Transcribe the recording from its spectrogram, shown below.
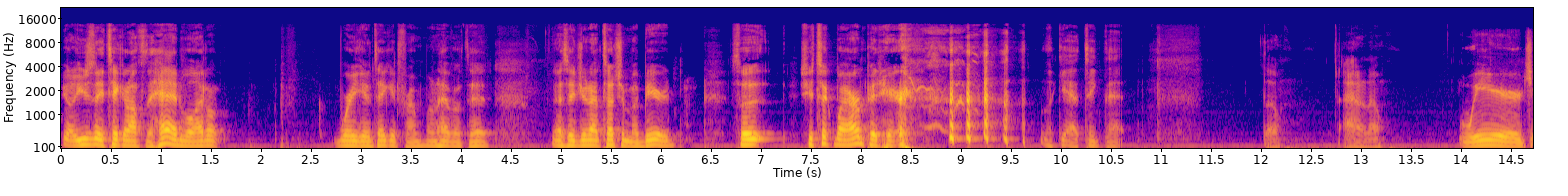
You know, usually they take it off the head. Well, I don't, where are you going to take it from? I don't have it off the head. And I said, you're not touching my beard. So she took my armpit hair. like, yeah, take that. So, I don't know. Weird.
